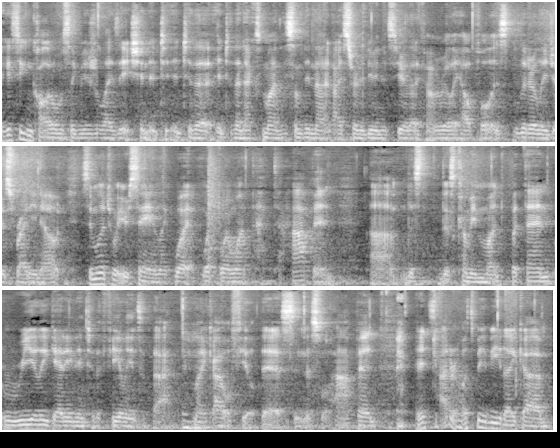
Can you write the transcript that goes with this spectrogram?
I guess you can call it almost like visualization into into the into the next month. Something that I started doing this year that I found really helpful is literally just writing out similar to what you're saying, like what what do I want to happen um, this this coming month, but then really getting into the feelings of that. Like I will feel this and this will happen, and it's I don't know, it's maybe like um,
